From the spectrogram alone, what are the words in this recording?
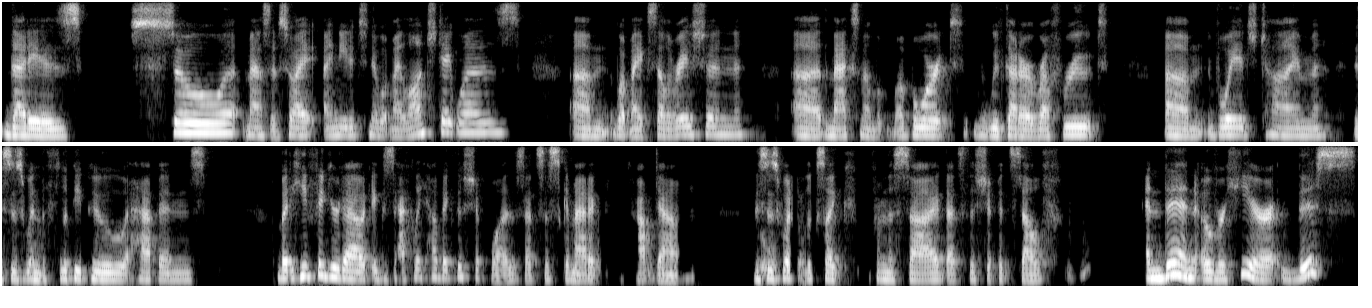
that is so massive. So I, I needed to know what my launch date was, um, what my acceleration, uh, the maximum abort. We've got our rough route, um, voyage time. This is when the flippy poo happens but he figured out exactly how big the ship was. That's a schematic top down. This is what it looks like from the side. That's the ship itself. Mm-hmm. And then over here, this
